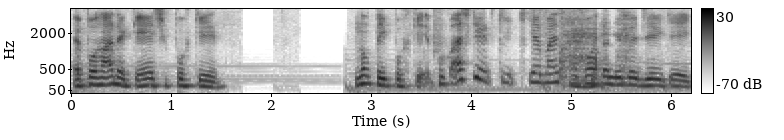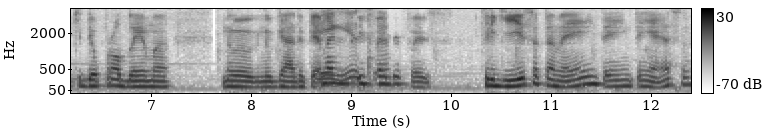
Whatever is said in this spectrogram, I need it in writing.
É porrada cast porque. Não tem porquê. Por- acho que, que, que é mais por conta ali do dia que, que deu problema no, no gado que Mas Preguiça. isso foi depois. Preguiça também, tem, tem essa.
